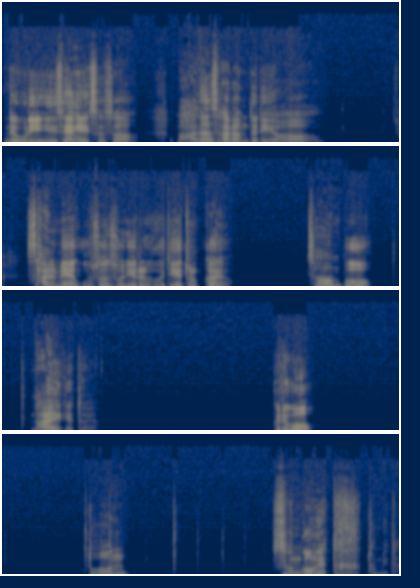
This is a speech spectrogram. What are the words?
근데 우리 인생에 있어서 많은 사람들이요. 삶의 우선순위를 어디에 둘까요? 전부 나에게 둬요. 그리고 돈, 성공에 탁 둡니다.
